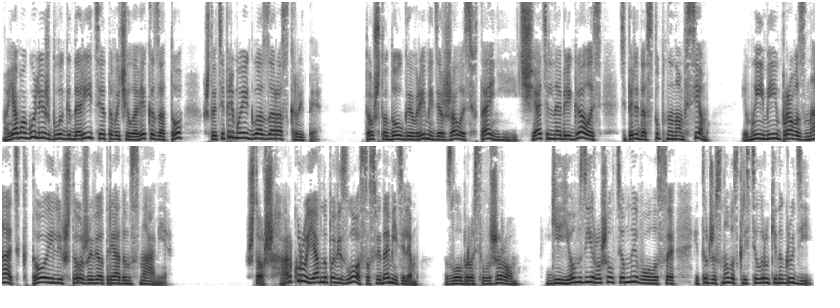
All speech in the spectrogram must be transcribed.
«Но я могу лишь благодарить этого человека за то, что теперь мои глаза раскрыты. То, что долгое время держалось в тайне и тщательно оберегалось, теперь доступно нам всем, и мы имеем право знать, кто или что живет рядом с нами. Что ж, Аркуру явно повезло со осведомителем, зло бросил Жером. Гийом взъерошил темные волосы и тут же снова скрестил руки на груди.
